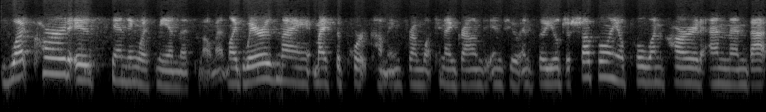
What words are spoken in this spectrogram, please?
what card is standing with me in this moment? Like where is my my support coming from? What can i ground into? And so you'll just shuffle and you'll pull one card and then that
